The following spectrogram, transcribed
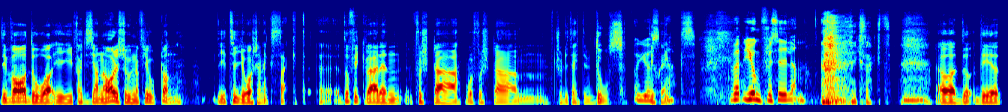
Det var då i faktiskt januari 2014. Det är tio år sedan exakt. Eh, Då fick världen första, vår första mm, True Detective-dos till just det. skänks. Det var Jungfrusilen. Exakt. Ja, då, det,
